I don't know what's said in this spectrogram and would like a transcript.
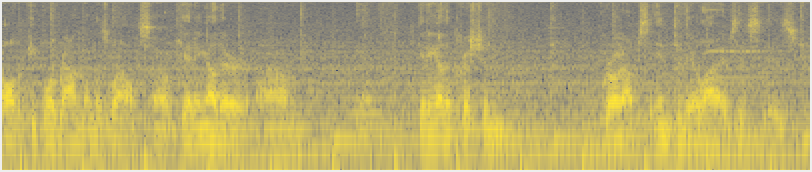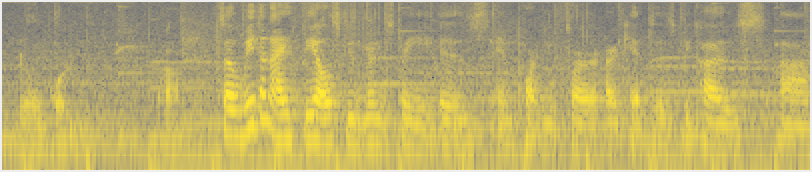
all the people around them as well. So getting other, um, you know, getting other Christian grown-ups into their lives is, is really important. Um, So the reason I feel student ministry is important for our kids is because um,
